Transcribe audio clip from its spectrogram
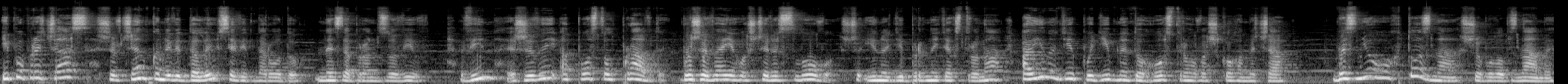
І попри час Шевченко не віддалився від народу, не забронзовів. Він живий апостол правди, бо живе його щире слово, що іноді брнить як струна, а іноді подібне до гострого важкого меча. Без нього хто зна, що було б з нами,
